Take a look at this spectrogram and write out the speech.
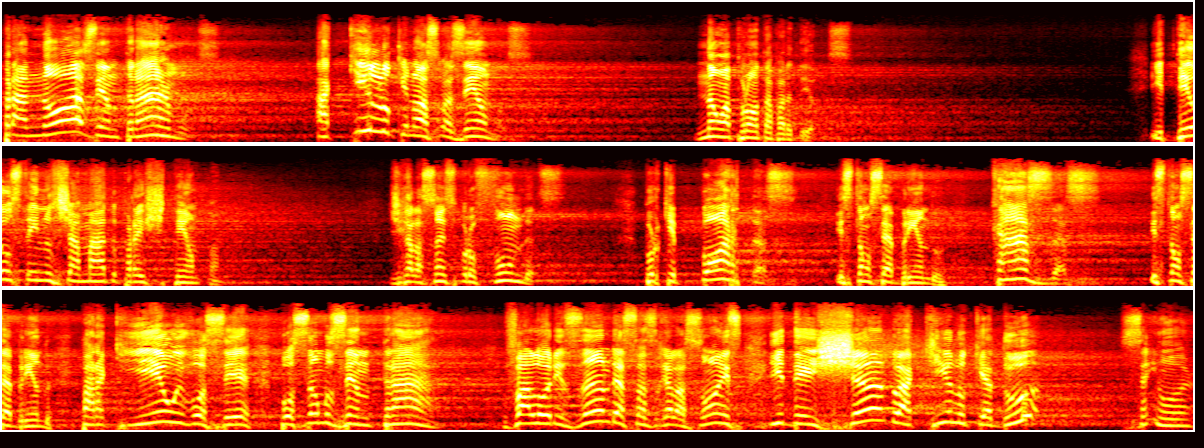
para nós entrarmos, aquilo que nós fazemos não apronta para Deus. E Deus tem nos chamado para este tempo de relações profundas, porque portas estão se abrindo, casas estão se abrindo, para que eu e você possamos entrar valorizando essas relações e deixando aquilo que é do Senhor.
